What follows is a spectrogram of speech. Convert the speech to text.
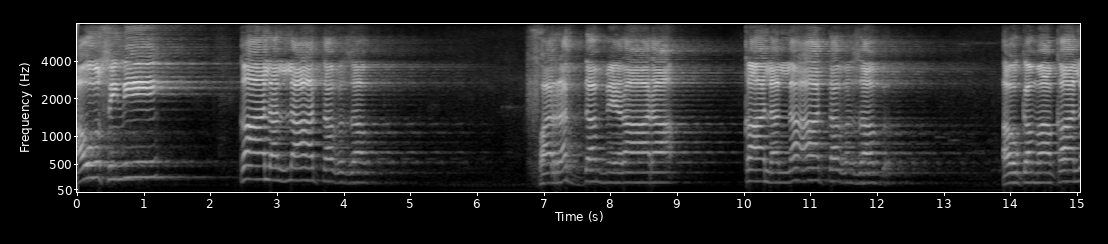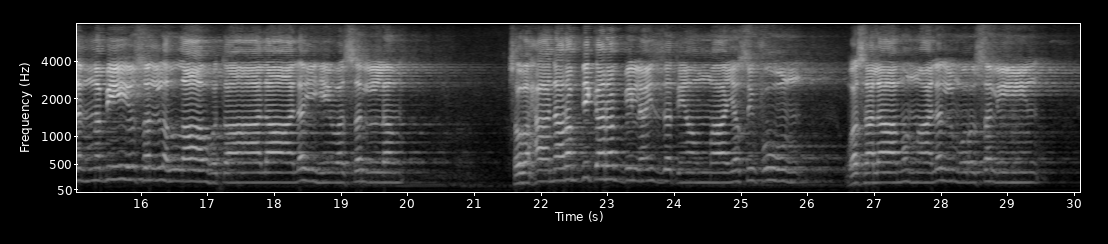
औसनी, काल अल्लाह तगजब। फरद मेरारा, काल अल्लाह तगजब। औकमा काल नबी सल्लल्लाहु अलैहि वसल्लम। सुबहान रब्बिक रब्बिल इज्जति अम्मा यसिफून वसलामुन अलल मुरसलीन।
